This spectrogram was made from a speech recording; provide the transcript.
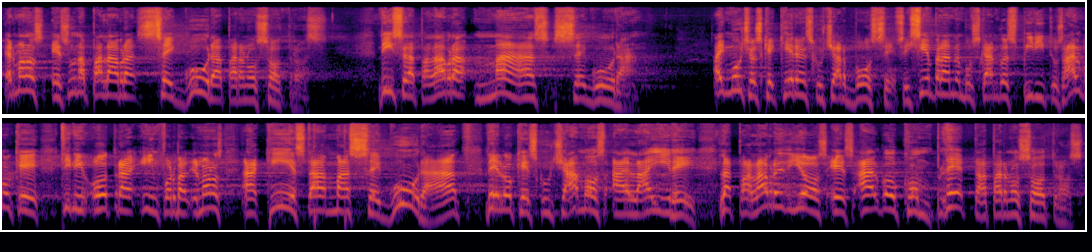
Hermanos, es una palabra segura para nosotros dice la palabra más segura. Hay muchos que quieren escuchar voces y siempre andan buscando espíritus, algo que tiene otra información. Hermanos, aquí está más segura de lo que escuchamos al aire. La palabra de Dios es algo completa para nosotros.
